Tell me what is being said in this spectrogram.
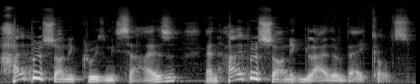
hypersonic cruise missiles and hypersonic glider vehicles.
